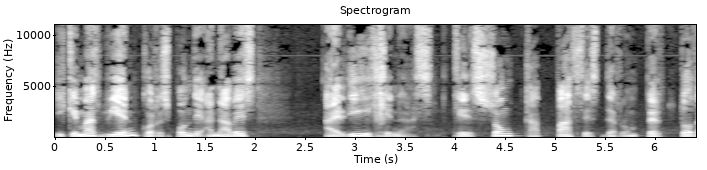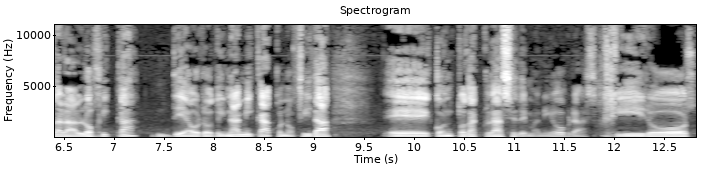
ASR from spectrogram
y que más bien corresponde a naves alienígenas que son capaces de romper toda la lógica de aerodinámica conocida eh, con toda clase de maniobras, giros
